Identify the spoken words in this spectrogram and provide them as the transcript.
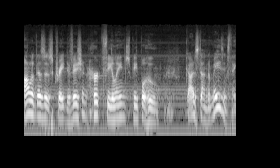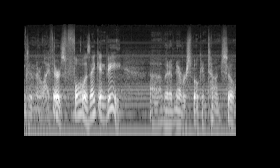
All it does is create division, hurt feelings, people who God's done amazing things in their life. They're as full as they can be, uh, but have never spoken tongues. So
